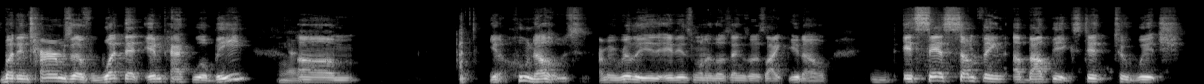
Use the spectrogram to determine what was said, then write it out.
but in terms of what that impact will be, um, you know, who knows? I mean, really, it is one of those things where it's like, you know, it says something about the extent to which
